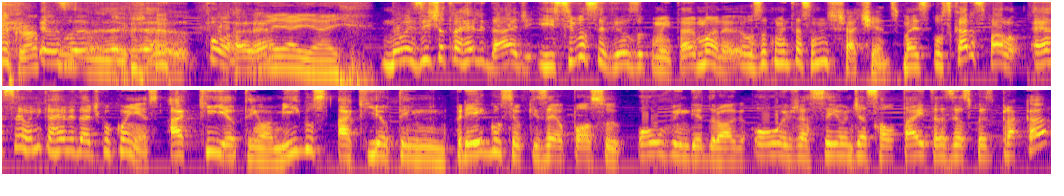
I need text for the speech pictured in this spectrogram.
Eu, Cracolândia. é, porra, né? Ai, ai, ai. Não existe outra realidade. E se você vê os documentários, mano, os documentários são muito chateantes, mas os caras falam, essa é a única realidade que eu conheço. Aqui eu tenho amigos, aqui eu tenho um emprego, se eu quiser eu posso ou vender droga, ou eu já sei onde assaltar e trazer as coisas pra cá.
